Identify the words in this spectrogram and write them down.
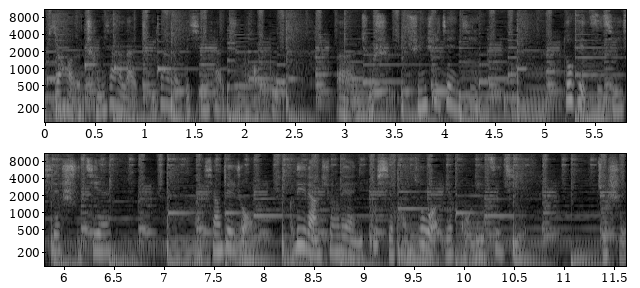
比较好的沉下来、沉下来的心态去跑步，呃，就是循序渐进，多给自己一些时间，啊，像这种力量训练，你不喜欢做，也鼓励自己，就是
